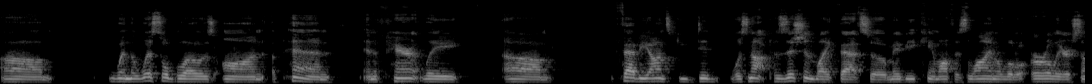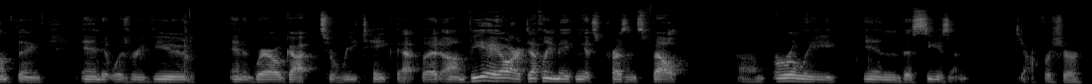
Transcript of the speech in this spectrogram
um, when the whistle blows on a pen, and apparently um, Fabianski did was not positioned like that, so maybe he came off his line a little early or something, and it was reviewed, and Aguero got to retake that. But um, VAR definitely making its presence felt um, early in the season. Yeah, for sure.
